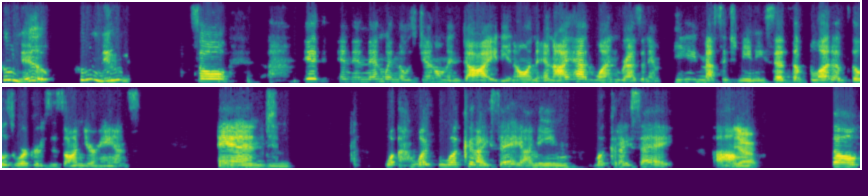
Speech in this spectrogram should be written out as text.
who knew who knew Mhm. so it and, and then when those gentlemen died you know and, and i had one resident he messaged me and he said the blood of those workers is on your hands and Mhm. What what what could i say? I mean what could i say? Um yeah. so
